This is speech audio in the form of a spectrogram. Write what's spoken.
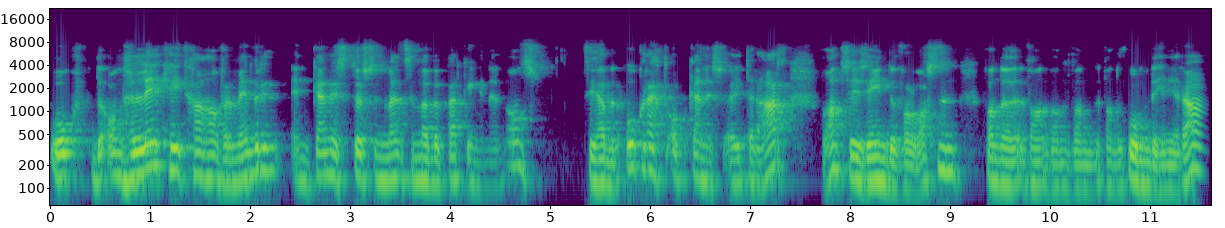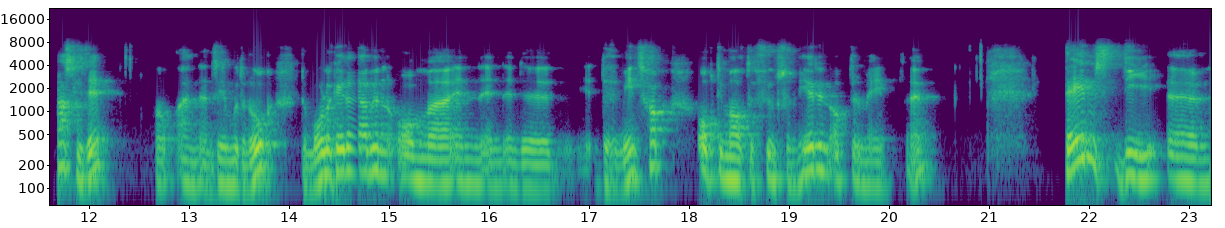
Ook de ongelijkheid gaan, verminderen in kennis tussen mensen met beperkingen en ons. Ze hebben ook recht op kennis, uiteraard, want zij zijn de volwassenen van de, van, van, van, van de komende generaties. Hè. En, en zij moeten ook de mogelijkheid hebben om in, in, in de, de gemeenschap optimaal te functioneren op termijn. Hè. Tijdens die, uh,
